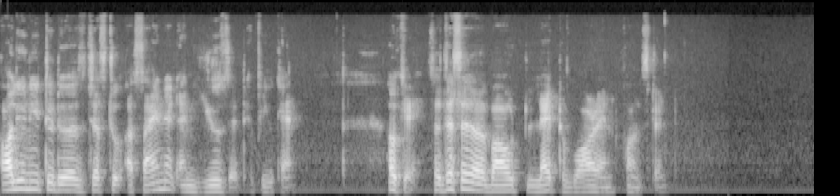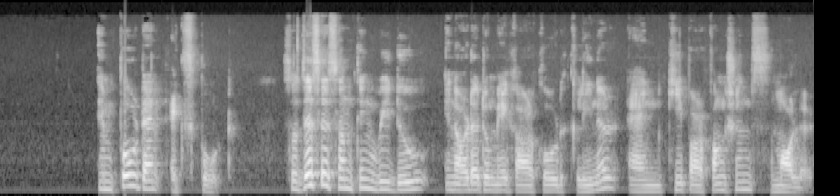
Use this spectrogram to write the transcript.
all you need to do is just to assign it and use it if you can. Okay, so this is about let var and constant. Import and export. So this is something we do in order to make our code cleaner and keep our functions smaller.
